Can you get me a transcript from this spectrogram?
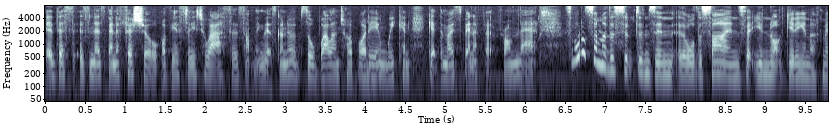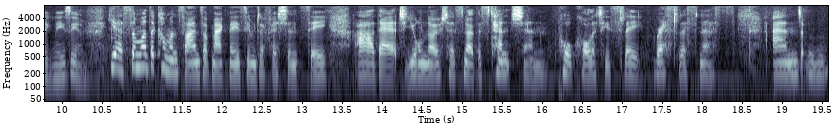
this isn't as beneficial, obviously, to us as something that's going to absorb well into our body, and we can get the most benefit from that. So, what are some of the symptoms in, or the signs that you're not getting enough magnesium? Yeah, some of the common signs of magnesium deficiency are that you'll notice nervous tension, poor quality sleep, restlessness, and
